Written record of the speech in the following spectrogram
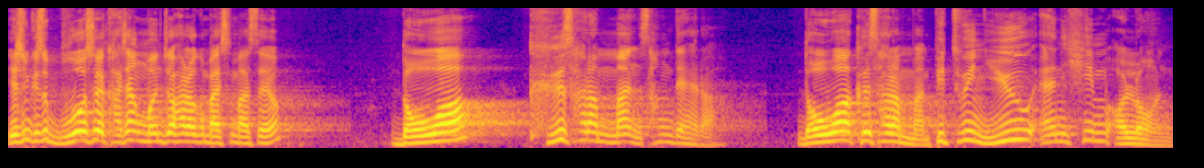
예수님께서 무엇을 가장 먼저 하라고 말씀하세요? 너와 그 사람만 상대해라. 너와 그 사람만 between you and him alone.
